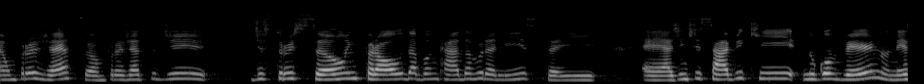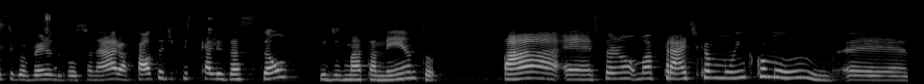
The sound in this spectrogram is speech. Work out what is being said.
É um projeto, é um projeto de destruição em prol da bancada ruralista e é, a gente sabe que no governo, nesse governo do Bolsonaro, a falta de fiscalização do desmatamento tá, é, se tornou uma prática muito comum. É,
